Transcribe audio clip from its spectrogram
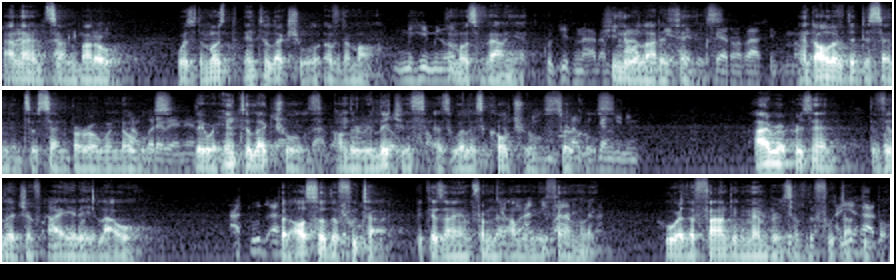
Alain San Baro, was the most intellectual of them all, the most valiant. He knew a lot of things. And all of the descendants of Sanbaro were nobles. They were intellectuals on the religious as well as cultural circles. I represent the village of Aéré Lao, but also the Futa, because I am from the Almami family, who are the founding members of the Futa people.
